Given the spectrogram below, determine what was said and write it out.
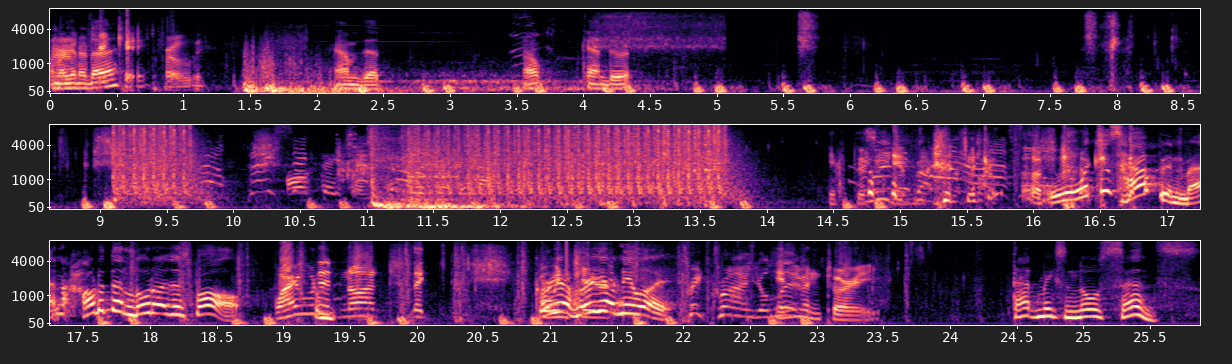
Am I gonna die? 3K, probably. I'm dead. Nope, can't do it. All stations. If this game. What just happened, man? How did that loadout just fall? Why would it not like go Hurry up, hurry up, Niloy! Quit crying, you'll live. inventory? That makes no sense.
